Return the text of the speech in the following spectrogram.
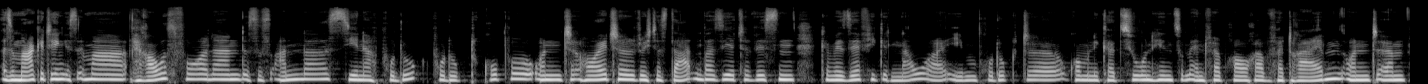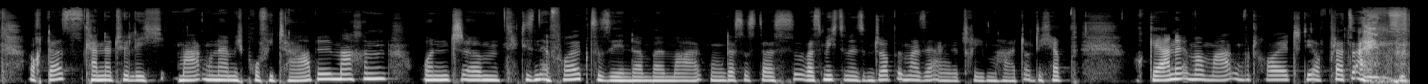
Also Marketing ist immer herausfordernd, es ist anders, je nach Produkt, Produktgruppe. Und heute durch das datenbasierte Wissen können wir sehr viel genauer eben Produkte, Kommunikation hin zum Endverbraucher vertreiben. Und ähm, auch das kann natürlich Marken unheimlich profitabel machen und ähm, diesen Erfolg zu sehen dann bei Marken, das ist das, was mich zumindest im Job immer sehr angetrieben hat. Und ich habe auch gerne immer Marken betreut, die auf Platz eins.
